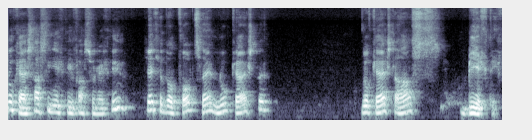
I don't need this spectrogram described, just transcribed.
nuk është as injektiv, as surjektiv, gjë që do të thotë se nuk është Nuk është as bijektiv.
